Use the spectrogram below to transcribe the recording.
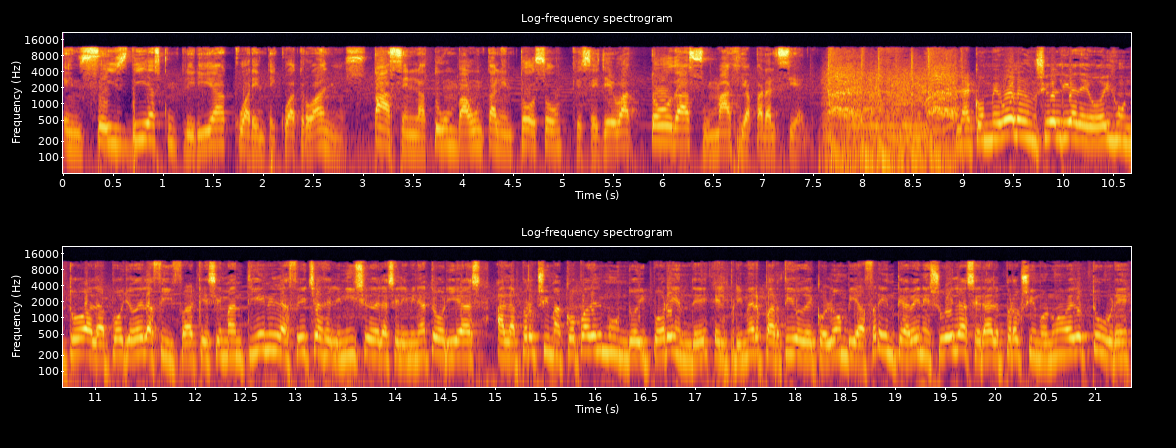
en seis días cumpliría 44 años. Paz en la tumba a un talentoso que se lleva toda su magia para el cielo. La Conmebol anunció el día de hoy junto al apoyo de la FIFA que se mantienen las fechas del inicio de las eliminatorias a la próxima Copa del Mundo y por ende el primer partido de Colombia frente a Venezuela será el próximo 9 de octubre,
